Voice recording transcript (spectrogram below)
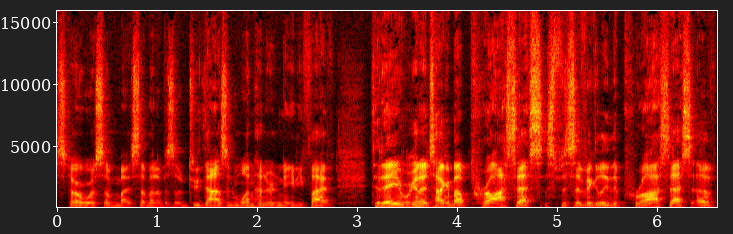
Star Wars 7 by 7 episode 2185. Today we're going to talk about process, specifically the process of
